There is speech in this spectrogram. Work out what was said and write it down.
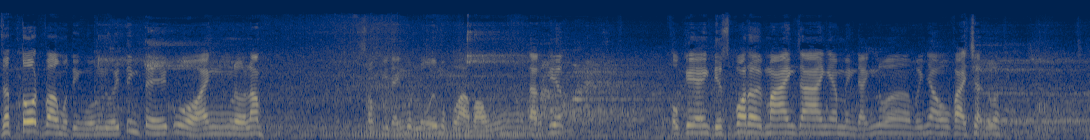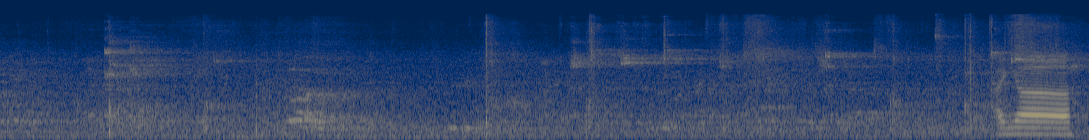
Rất tốt vào một tình huống lưới tinh tế của anh L5 Sau khi đánh một lỗi một quả bóng đáng tiếc. Ok anh Tiến Sport ơi, mai anh ra anh em mình đánh luôn với nhau vài trận luôn. Anh uh...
